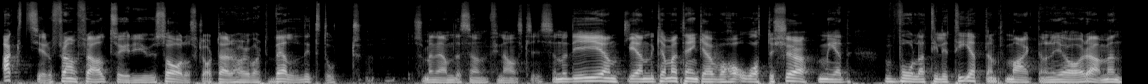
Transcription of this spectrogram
aktier. Och framförallt så är det i USA då såklart. Där har det varit väldigt stort, som jag nämnde, sen finanskrisen. Och det är egentligen, kan man tänka, vad har återköp med volatiliteten på marknaden att göra? Men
